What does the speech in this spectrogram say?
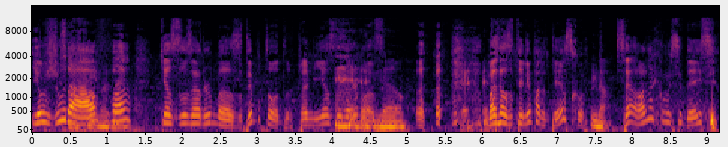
E eu jurava primas, né? que as duas eram irmãs o tempo todo. Pra mim, as duas eram irmãs. não. Mas elas não têm nenhum parentesco? Não. Cê, olha que coincidência.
